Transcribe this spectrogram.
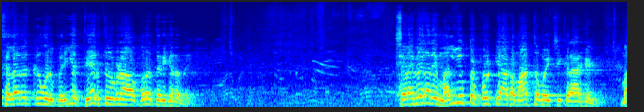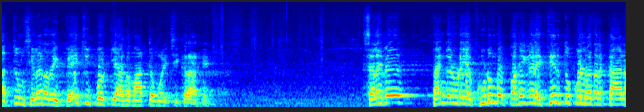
சிலருக்கு ஒரு பெரிய தேர் திருவிழா போல தெரிகிறது. சில பேர் அதை மல்யுத்த போட்டியாக மாற்ற முயற்சிக்கிறார்கள். மற்றும் சிலர் அதை பேச்சு போட்டியாக மாற்ற முயற்சிக்கிறார்கள். சில பேர் தங்களுடைய குடும்ப பகைகளை தீர்த்துக் கொள்வதற்கான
